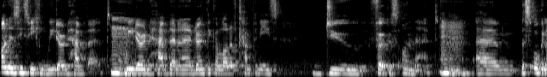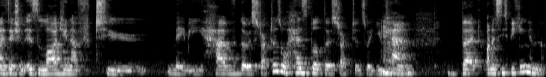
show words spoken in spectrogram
honestly speaking, we don't have that. Mm. We don't have that. And I don't think a lot of companies do focus on that. Mm. Um, this organization is large enough to maybe have those structures or has built those structures where you mm. can. But honestly speaking, in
